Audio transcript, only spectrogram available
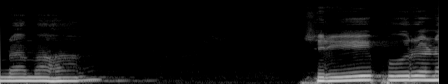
નમઃ શ્રી પૂર્ણ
